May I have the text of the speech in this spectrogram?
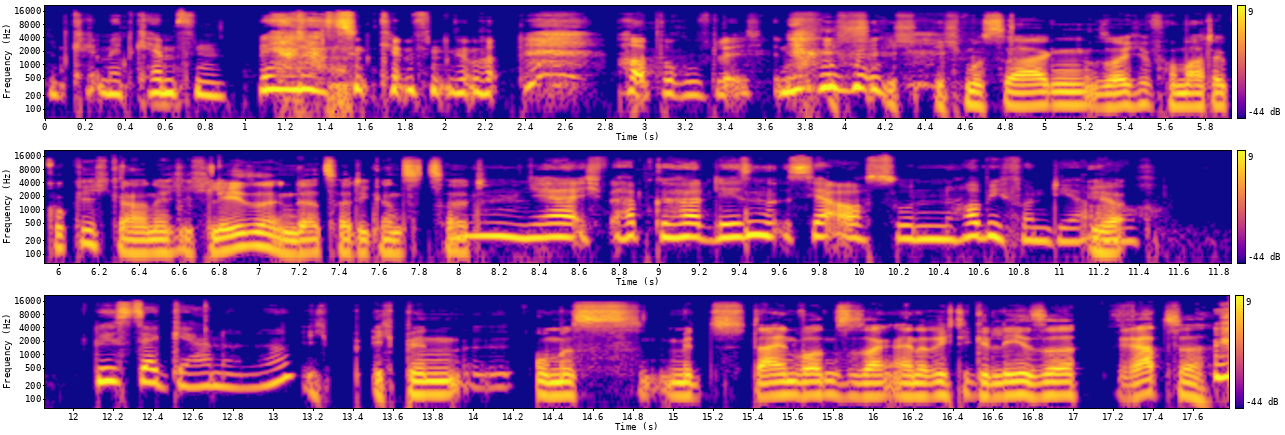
Mit, mit Kämpfen. Hat das mit Kämpfen gemacht. Hauptberuflich. Ich, ich, ich muss sagen, solche Formate gucke ich gar nicht. Ich lese in der Zeit die ganze Zeit. Hm, ja, ich habe gehört, Lesen ist ja auch so ein Hobby von dir Ja. auch. Du liest sehr gerne, ne? Ich, ich bin, äh, um es mit deinen Worten zu sagen, eine richtige Leseratte.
